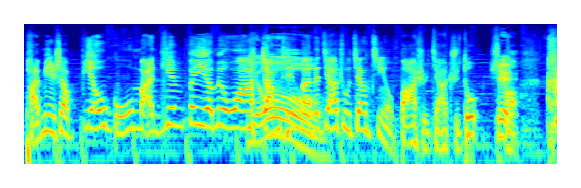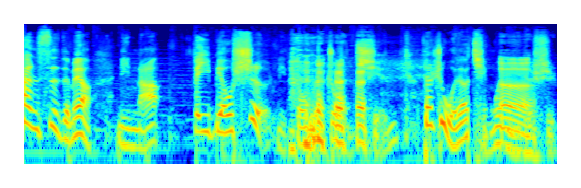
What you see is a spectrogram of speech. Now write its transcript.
盘面上标股满天飞，有没有？哇，涨停板的家数将近有八十家之多。是，哦，看似怎么样？你拿飞镖射，你都会赚钱。但是我要请问你的是，呃、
